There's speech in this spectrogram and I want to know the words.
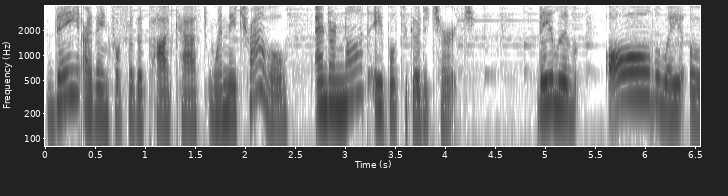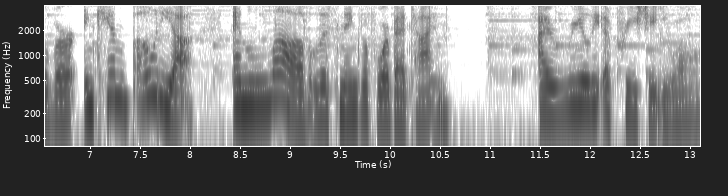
They are thankful for the podcast when they travel and are not able to go to church. They live all the way over in Cambodia and love listening before bedtime. I really appreciate you all.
